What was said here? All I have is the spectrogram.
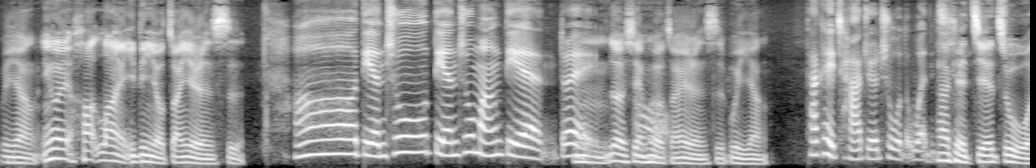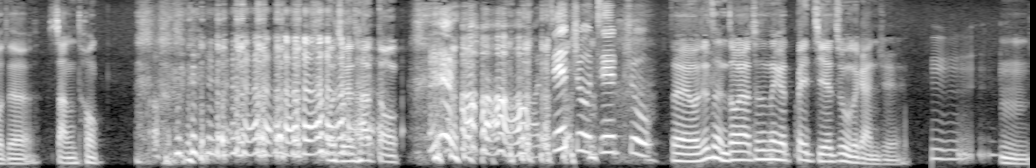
不一样，因为 Hotline 一定有专业人士。哦，点出点出盲点，对，嗯、热线会有专业人士，哦、不一样。他可以察觉出我的问题，他可以接住我的伤痛。我觉得他懂，好好好，接住接住。对，我觉得很重要，就是那个被接住的感觉。嗯嗯，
